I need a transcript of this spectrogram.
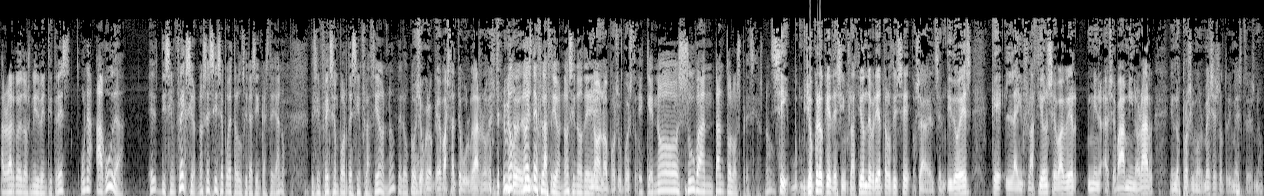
a lo largo de 2023, una aguda eh, disinflexion, no sé si se puede traducir así en castellano, desinflexion por desinflación, ¿no? Pero pues yo creo que es bastante vulgar, ¿no? No, no es deflación, ¿no? Sino de no, no, por supuesto, eh, que no suban tanto los precios, ¿no? Sí, yo creo que desinflación debería traducirse, o sea, el sentido es que la inflación se va a ver se va a minorar en los próximos meses o trimestres, ¿no?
